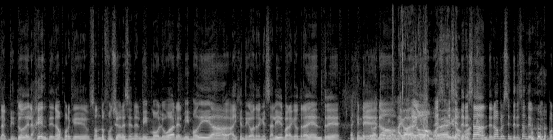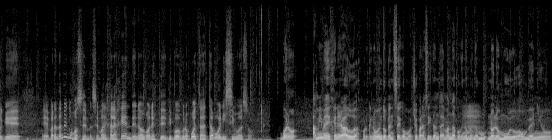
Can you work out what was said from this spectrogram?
la actitud de la gente, ¿no? Porque son dos funciones en el mismo lugar, el mismo día. Hay gente que va a tener que salir para que otra entre. Hay gente que Eh, va a estar ¿no? viendo. Ahí va a Digo, quilombo, es, a es interesante, ¿no? Pero es interesante porque eh, para también cómo se, se maneja la gente, ¿no? Con este tipo de propuestas. Está buenísimo eso. Bueno, a mí me generaba dudas, porque en un momento pensé como, che, para seguir tanta demanda, ¿por qué no, me lo, Mm. mu- no lo mudo a un venue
